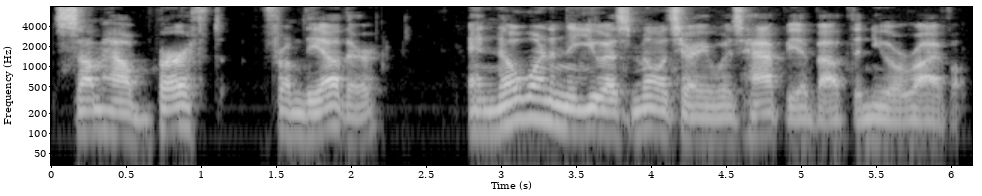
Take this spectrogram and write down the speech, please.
somehow birthed from the other, and no one in the U.S. military was happy about the new arrival.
